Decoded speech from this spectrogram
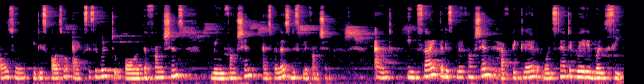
also it is also accessible to all the functions main function as well as display function. And inside the display function have declared one static variable c.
